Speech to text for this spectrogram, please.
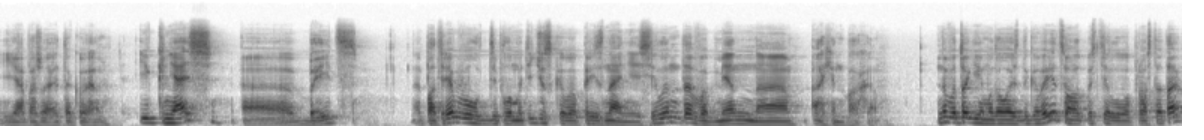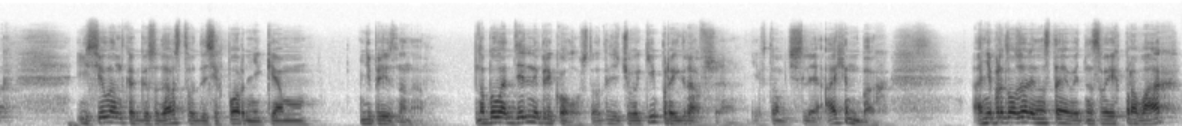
Я обожаю такое. И князь э, Бейтс потребовал дипломатического признания Силенда в обмен на Ахенбаха. Но в итоге им удалось договориться, он отпустил его просто так, и Силенд как государство до сих пор никем не признано. Но был отдельный прикол, что вот эти чуваки, проигравшие, и в том числе Ахенбах, они продолжали настаивать на своих правах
